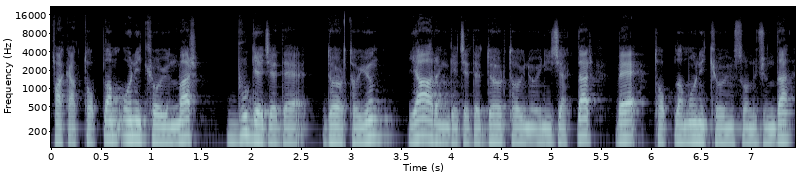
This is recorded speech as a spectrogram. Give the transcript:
Fakat toplam 12 oyun var. Bu gece de 4 oyun, yarın gece de 4 oyun oynayacaklar ve toplam 12 oyun sonucunda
